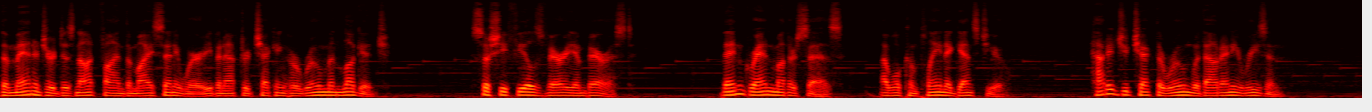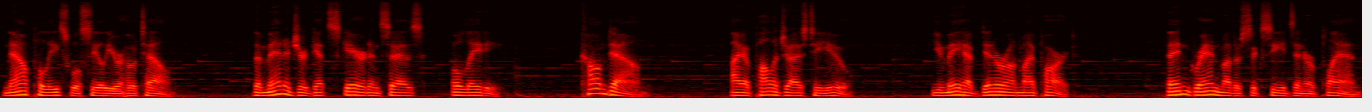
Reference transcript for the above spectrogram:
The manager does not find the mice anywhere even after checking her room and luggage. So she feels very embarrassed. Then grandmother says, I will complain against you. How did you check the room without any reason? Now police will seal your hotel. The manager gets scared and says, Oh lady. Calm down. I apologize to you. You may have dinner on my part. Then grandmother succeeds in her plan,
